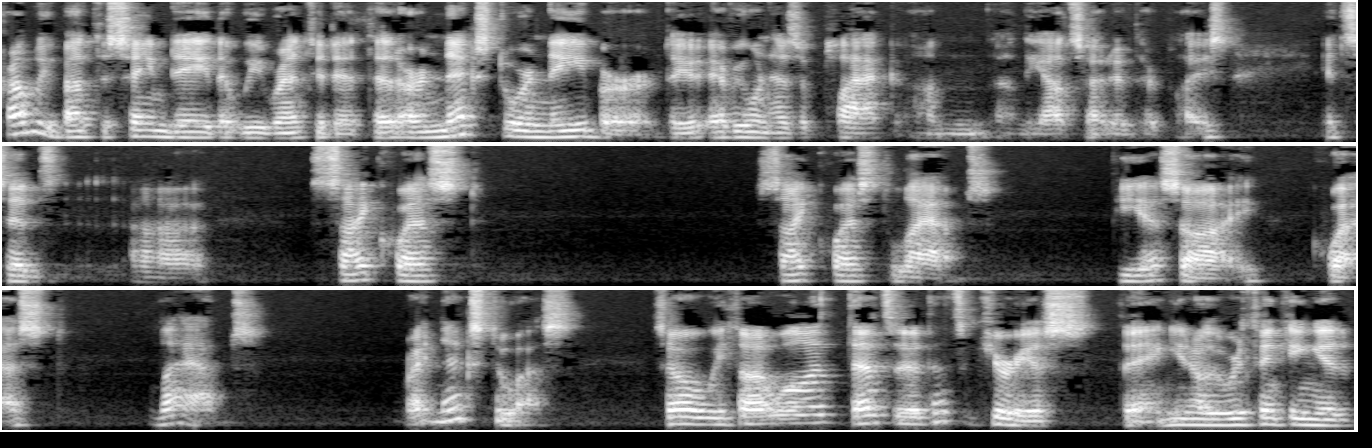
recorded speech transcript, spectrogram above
probably about the same day that we rented it that our next door neighbor, they, everyone has a plaque on, on the outside of their place. It said uh, PsyQuest, PsyQuest Labs, PSI Quest Labs, right next to us. So we thought, well, that's a, that's a curious thing. You know, we're thinking of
